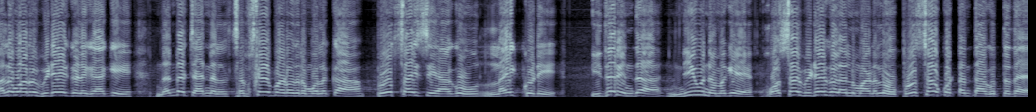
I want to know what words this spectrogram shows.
ಹಲವಾರು ವಿಡಿಯೋಗಳಿಗಾಗಿ ನನ್ನ ಚಾನೆಲ್ ಸಬ್ಸ್ಕ್ರೈಬ್ ಮಾಡೋದರ ಮೂಲಕ ಪ್ರೋತ್ಸಾಹಿಸಿ ಹಾಗೂ ಲೈಕ್ ಕೊಡಿ. ಇದರಿಂದ ನೀವು ನಮಗೆ ಹೊಸ ವಿಡಿಯೋಗಳನ್ನು ಮಾಡಲು ಪ್ರೋತ್ಸಾಹ ಕೊಟ್ಟಂತಾಗುತ್ತದೆ.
